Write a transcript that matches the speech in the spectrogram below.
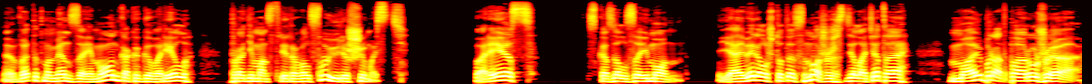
В этот момент Займон, как и говорил, продемонстрировал свою решимость. «Порез», — сказал Займон, — «я верил, что ты сможешь сделать это, мой брат по оружию».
